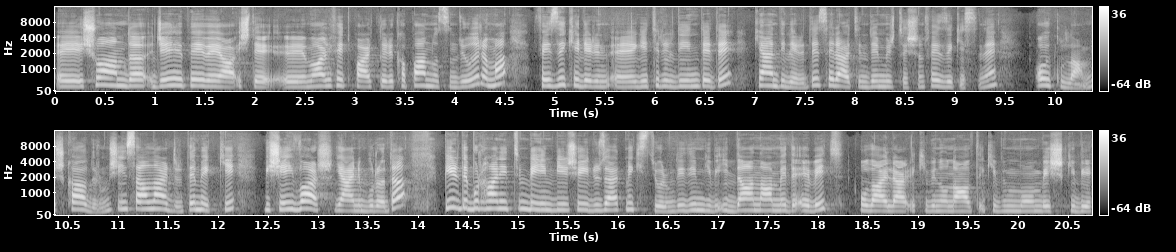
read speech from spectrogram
e, şu anda CHP veya işte e, muhalefet partileri kapanmasın diyorlar ama fezlekeler'in e, getirildiğinde de kendileri de Selahattin Demirtaş'ın fezlekesine oy kullanmış, kaldırmış insanlardır. Demek ki bir şey var yani burada. Bir de Burhanettin Bey'in bir şeyi düzeltmek istiyorum. Dediğim gibi iddianamede evet olaylar 2016-2015 gibi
